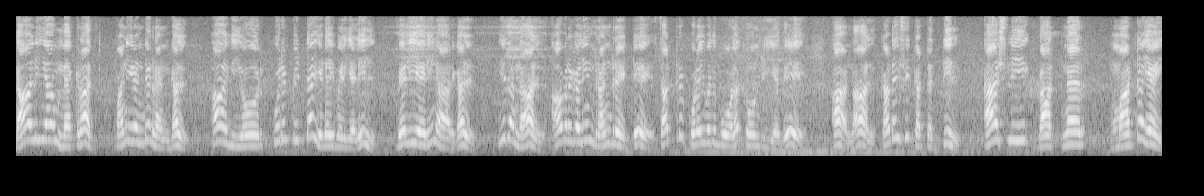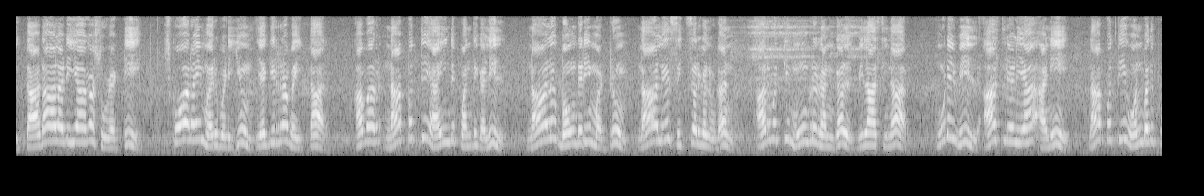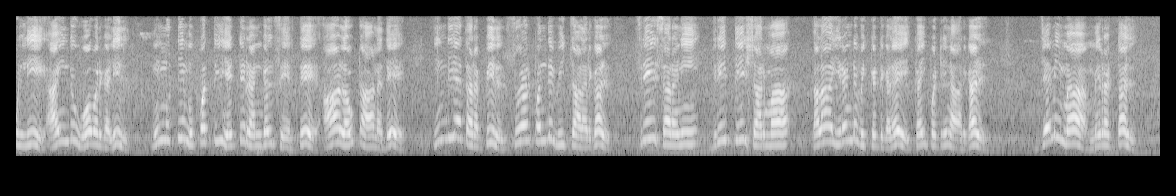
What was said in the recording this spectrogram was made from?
தாலியா மெக்ராத் பனிரெண்டு ரன்கள். ஆகியோர் குறிப்பிட்ட இடைவெளிகளில் வெளியேறினார்கள். இதனால் அவர்களின் ரன் ரேட்டு சற்று குறைவது போல தோன்றியது. ஆனால் கடைசி கட்டத்தில் ஆஷ்லி கார்ட்னர் மட்டையை தடாலடியாக சுழட்டி ஸ்கோரை மறுபடியும் எகிர வைத்தார். அவர் நாற்பத்தி ஐந்து பந்துகளில் நாலு பவுண்டரி மற்றும் நாலு சிக்சர்களுடன் அறுபத்தி மூன்று ரன்கள் விளாசினார். முடிவில் ஆஸ்திரேலியா அணி நாற்பத்தி ஒன்பது புள்ளி ஐந்து ஓவர்களில் முன்னூற்றி முப்பத்தி எட்டு ரன்கள் சேர்த்து ஆல் அவுட் ஆனது. இந்திய தரப்பில் சுழற்பந்து வீச்சாளர்கள் ஸ்ரீ சரணி திருப்தி சர்மா தலா இரண்டு விக்கெட்டுகளை கைப்பற்றினார்கள். ஜெமிமா மிரட்டல்.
